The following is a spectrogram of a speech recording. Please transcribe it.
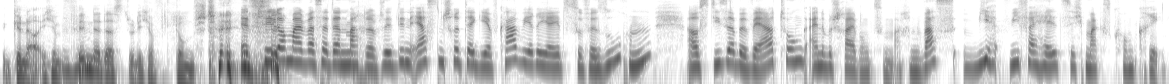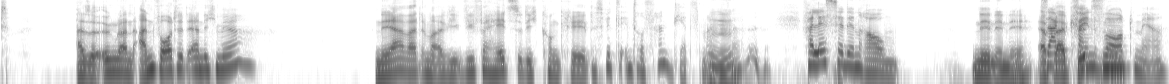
Genau, ich empfinde, dass du dich auf dumm stellst. Erzähl doch mal, was er dann macht. Den ersten Schritt der GfK wäre ja jetzt zu versuchen, aus dieser Bewertung eine Beschreibung zu machen. Was, wie, wie verhält sich Max konkret? Also irgendwann antwortet er nicht mehr. Naja, warte mal, wie, wie verhältst du dich konkret? Das wird interessant jetzt, Max. Mhm. Verlässt er den Raum? Nee, nee, nee. Er Sagt bleibt kein sitzen. Wort mehr.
